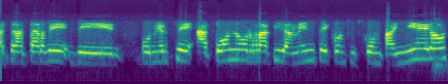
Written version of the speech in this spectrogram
a tratar de, de ponerse a tono rápidamente con sus compañeros,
